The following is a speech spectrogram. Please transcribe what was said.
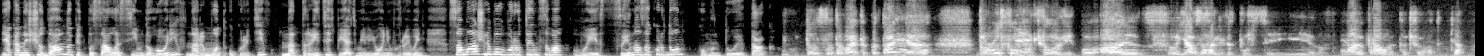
яка нещодавно підписала сім договорів на ремонт укриттів на 35 мільйонів гривень. Сама ж Любов Воротинцева виїзд сина за кордон коментує так. то задавайте питання дорослому чоловіку. А я взагалі відпустці і маю право відпочивати. Дякую.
